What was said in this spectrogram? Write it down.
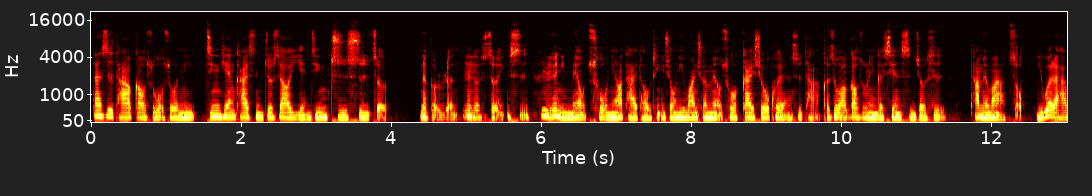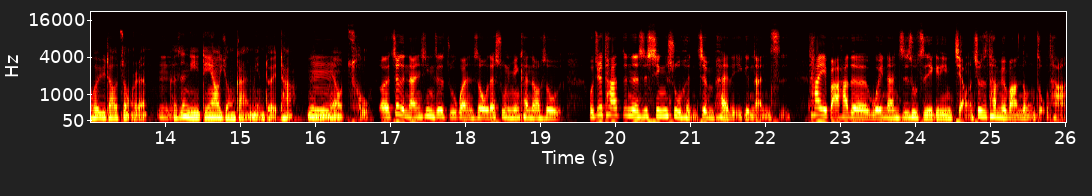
但是他要告诉我说，你今天开始你就是要眼睛直视着那个人，那个摄影师，因为你没有错，你要抬头挺胸，你完全没有错，该羞愧的人是他，可是我要告诉你一个现实，就是。他没有办法走，你未来还会遇到这种人，嗯，可是你一定要勇敢的面对他，因为你没有错。呃，这个男性这个主管的时候，我在书里面看到的时候，我觉得他真的是心术很正派的一个男子，他也把他的为难之处直接跟你讲，就是他没有办法弄走他。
